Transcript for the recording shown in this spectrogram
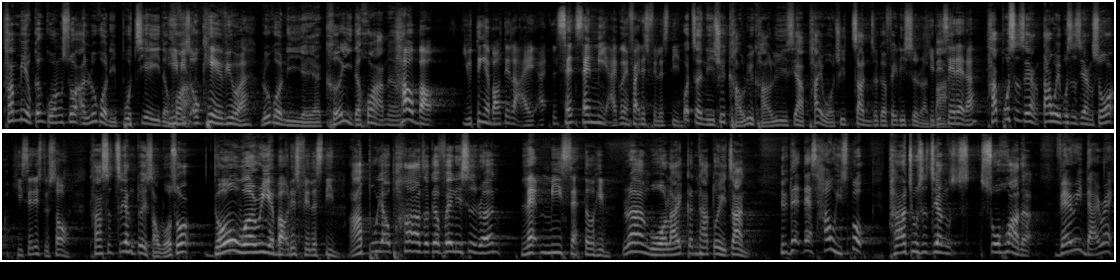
他没有跟国王说啊，如果你不介意的 if 话 it's，okay with you, uh, 如果你也可以的话呢， how about you think about it like, I, I, send, send me, I go and fight this Philistine. 或者你去考虑考虑一下，派我去战这个非利士人 He 吧 didn't。say that, huh? 他不是这样，大卫不是这样说， He said this to Saul. 他是这样对扫罗说 Don't worry about this Philistine. 啊，不要怕这个非利士人， Let me settle him. 让我来跟他对战。 That, that's how he spoke. 他就是这样说话的， Very direct.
